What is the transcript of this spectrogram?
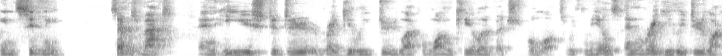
in Sydney, same as Matt, and he used to do regularly do like one kilo vegetable lots with meals, and regularly do like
